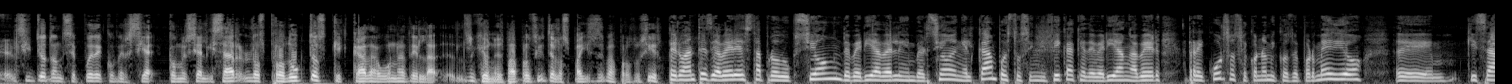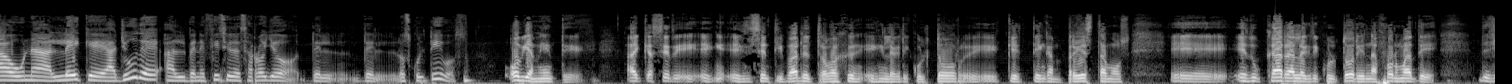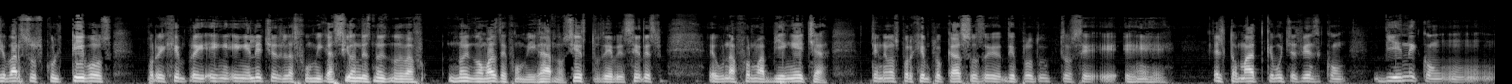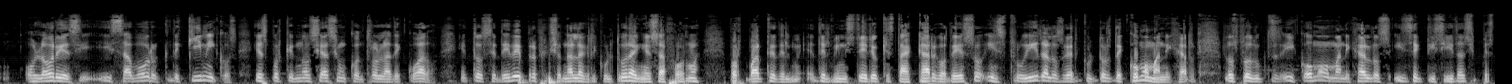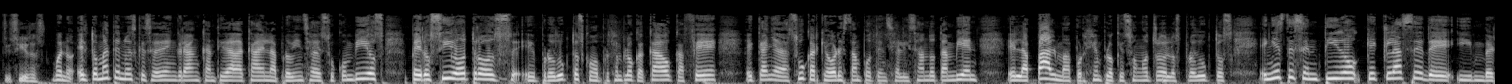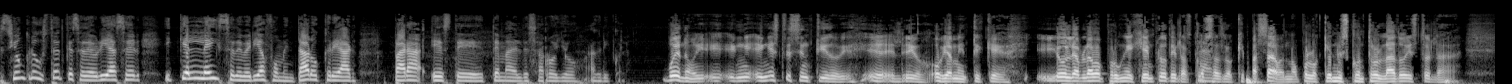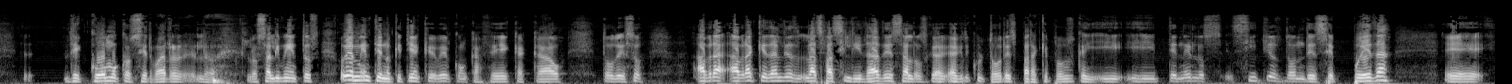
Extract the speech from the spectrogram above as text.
El sitio donde se puede comercializar los productos que cada una de las regiones va a producir, de los países va a producir. Pero antes de haber esta producción, debería haber la inversión en el campo. Esto significa que deberían haber recursos económicos de por medio, eh, quizá una ley que ayude al beneficio y desarrollo de los cultivos. Obviamente, hay que hacer eh, incentivar el trabajo en, el agricultor, eh, que tengan préstamos, eh, educar al agricultor en la forma de, llevar sus cultivos, por ejemplo, en, el hecho de las fumigaciones, no es, no es nomás de fumigar, ¿no cierto? Debe ser es, una forma bien hecha. Tenemos, por ejemplo, casos de, de productos el tomate que muchas veces con, viene con olores y, sabor de químicos, es porque no se hace un control adecuado. Entonces debe perfeccionar la agricultura en esa forma por parte del, del, ministerio que está a cargo de eso, instruir a los agricultores de cómo manejar los productos y cómo manejar los insecticidas y pesticidas. Bueno, el tomate no es que se dé en gran cantidad acá en la provincia de Sucumbíos, pero sí otros eh, productos como por ejemplo cacao, café, eh, caña de azúcar que ahora están potencializando también, eh, la palma, por ejemplo, que son otro de los productos en este sentido, ¿qué clase de inversión cree usted que se debería hacer y qué ley se debería fomentar o crear para este tema del desarrollo agrícola? Bueno, en, este sentido, eh, eh, digo, obviamente que yo le hablaba por un ejemplo de las cosas, lo que pasaba, ¿no? Por lo que no es controlado esto, la, de cómo conservar los alimentos, obviamente en lo que tiene que ver con café, cacao, todo eso, habrá, habrá que darles las facilidades a los agricultores para que produzcan y, tener los sitios donde se pueda eh,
